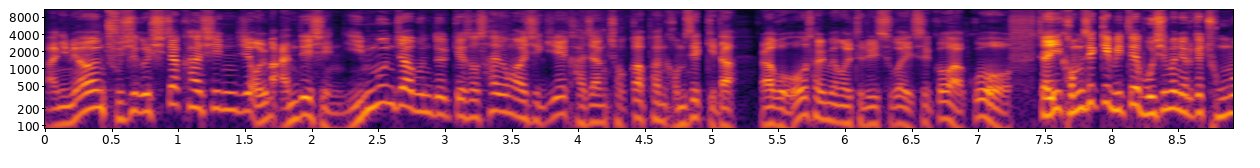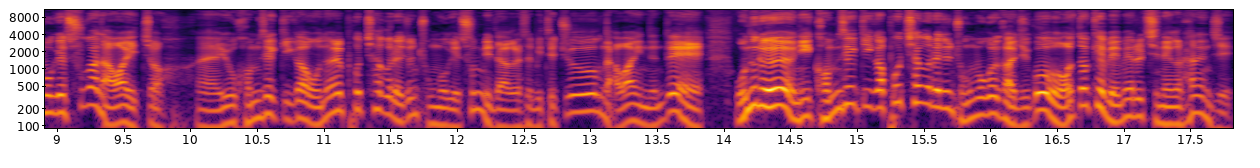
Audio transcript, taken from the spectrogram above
아니면 주식을 시작하신 지 얼마 안 되신 입문자분들께서 사용하시기에 가장 적합한 검색기다라고 설명을 드릴 수가 있을 것 같고 자 이 검색기 밑에 보시면 이렇게 종목의 수가 나와 있죠. 예, 이 검색기가 오늘 포착을 해준 종목의 수입니다. 그래서 밑에 쭉 나와 있는데 오늘은 이 검색기가 포착을 해준 종목을 가지고 어떻게 매매를 진행을 하는지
